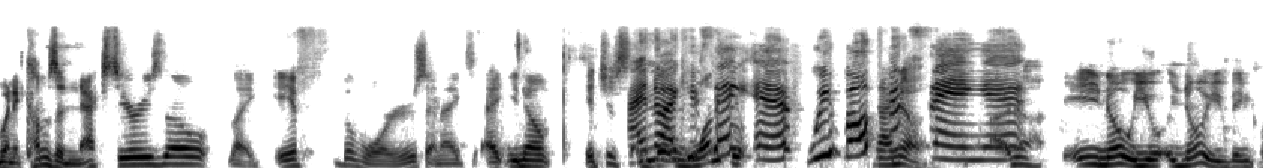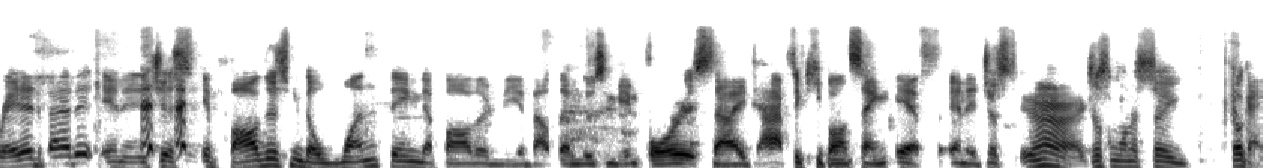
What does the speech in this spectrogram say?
When it comes to next series, though, like if the Warriors and I, I you know, it just I know I keep saying thing- if we both I know. saying it. know. You know, you you know, you've been great about it, and it just it bothers me. The one thing that bothered me about them losing Game Four is that I have to keep on saying if, and it just ugh, I just want to say okay.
